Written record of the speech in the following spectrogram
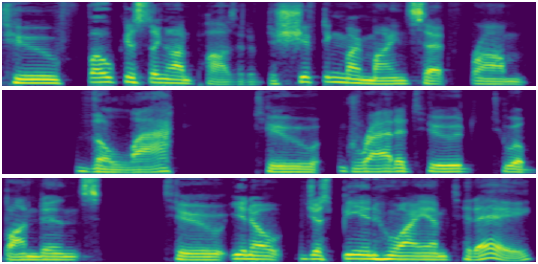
to focusing on positive, to shifting my mindset from the lack to gratitude to abundance to you know just being who I am today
